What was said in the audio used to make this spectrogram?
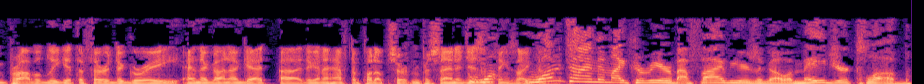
to probably get the third degree, and they're going to get, uh, they're going to have to put up certain percentages and things like that. one time in my career, about five years ago, a major club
